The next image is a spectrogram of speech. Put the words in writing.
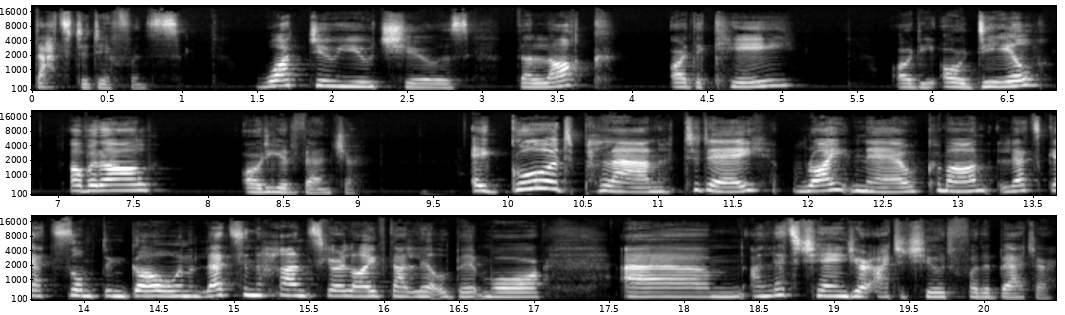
that's the difference. What do you choose? The lock or the key or the ordeal of it all or the adventure? A good plan today, right now. Come on, let's get something going. Let's enhance your life that little bit more. Um, and let's change your attitude for the better.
